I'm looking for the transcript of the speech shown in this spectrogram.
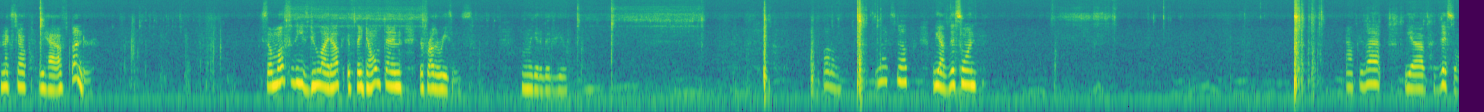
Next up, we have Thunder. So most of these do light up. If they don't, then they're for other reasons. Let me get a good view. Hold on. Next up, we have this one. After that, we have this one.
